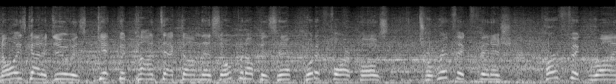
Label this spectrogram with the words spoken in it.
And all he's got to do is get good contact on this, open up his hip, put it far post. Terrific finish, perfect run,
